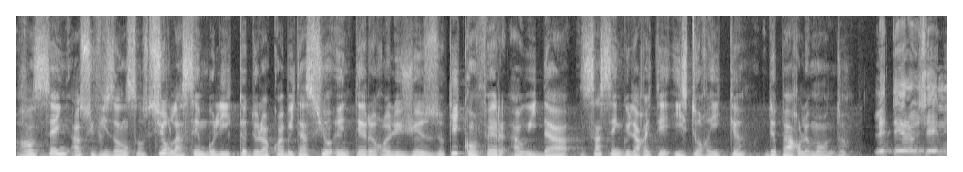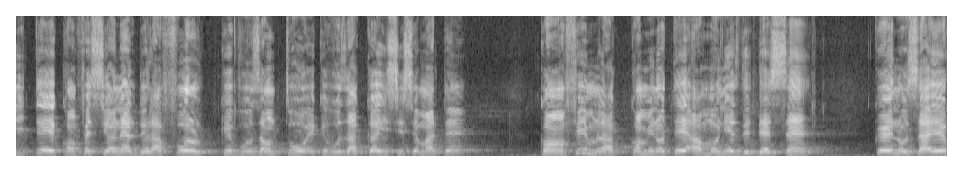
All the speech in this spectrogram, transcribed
renseigne à suffisance sur la symbolique de la cohabitation interreligieuse qui confère à Ouida sa singularité historique de par le monde. L'hétérogénéité confessionnelle de la foule qui vous entoure et qui vous accueille ici ce matin confirme la communauté harmonieuse de dessein que nos aïeux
